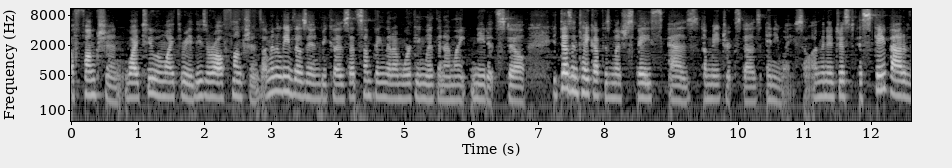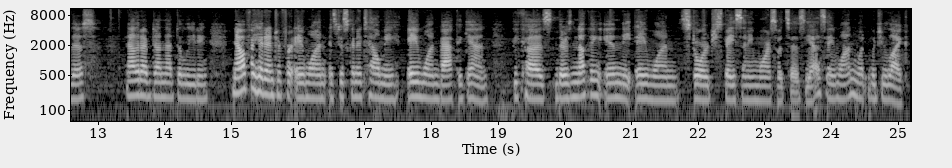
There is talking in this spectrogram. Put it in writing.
A function, Y2 and Y3, these are all functions. I'm going to leave those in because that's something that I'm working with and I might need it still. It doesn't take up as much space as a matrix does anyway. So I'm going to just escape out of this now that I've done that deleting. Now if I hit enter for A1, it's just going to tell me A1 back again because there's nothing in the A1 storage space anymore. So it says, yes, A1, what would you like?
